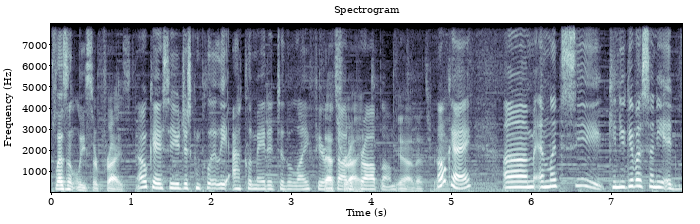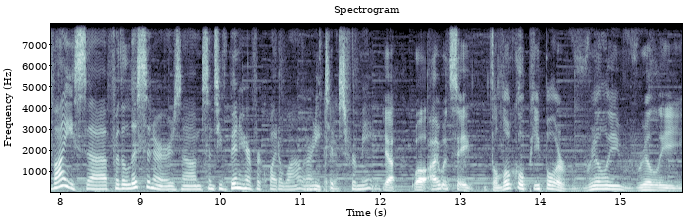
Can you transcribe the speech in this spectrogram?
pleasantly surprised. Okay, so you're just completely acclimated to the life here That's without right. a problem. Yeah, that's right. Okay. Um, and let's see, can you give us any advice uh, for the listeners um, since you've been here for quite a while, or any tips for me? Yeah, well, I would say the local people are really, really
